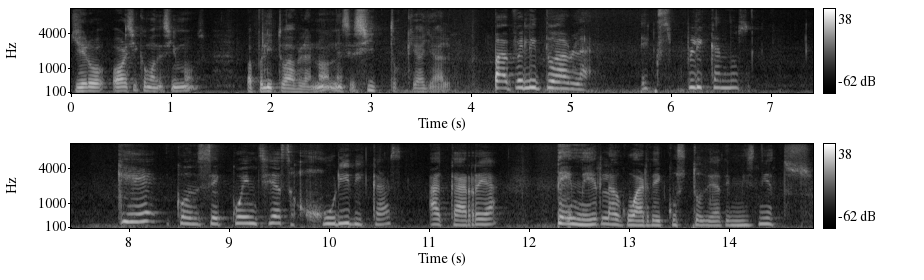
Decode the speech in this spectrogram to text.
Quiero, ahora sí como decimos, papelito habla, ¿no? Necesito que haya algo. Papelito habla. Explícanos ¿qué consecuencias jurídicas acarrea tener la guardia y custodia de mis nietos?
